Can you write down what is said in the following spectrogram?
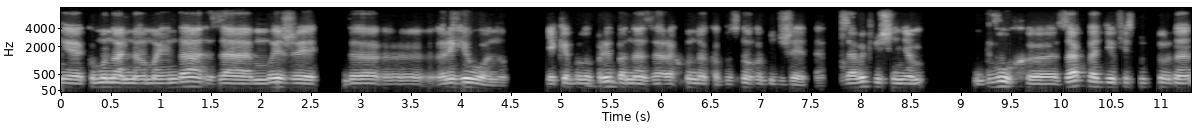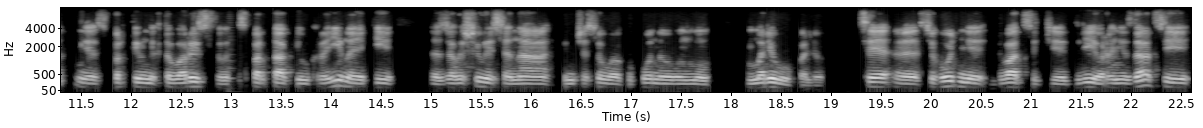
е, комунального майна за межі до е, регіону, яке було придбано за рахунок обласного бюджету, за виключенням двох е, закладів фізкультурно-спортивних товариств Спартак і Україна, які залишилися на тимчасово окупованому Маріуполю. Це е, сьогодні 22 організації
